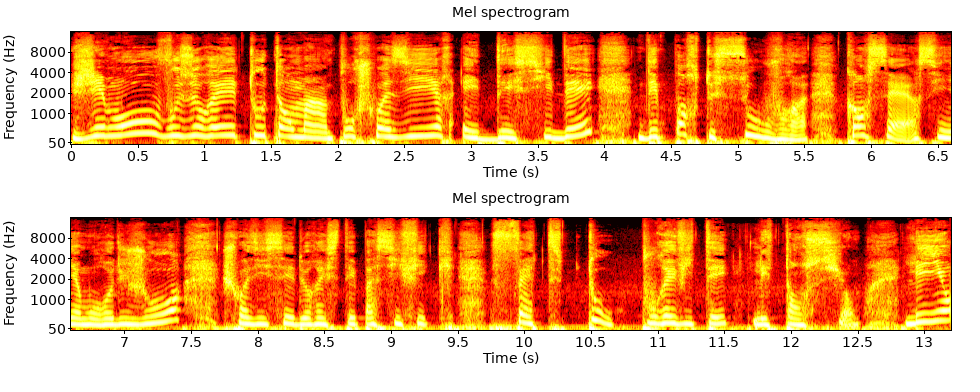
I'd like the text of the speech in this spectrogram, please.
Gémeaux, vous aurez tout en main pour choisir et décider. Des portes s'ouvrent. Cancer, signe amoureux du jour, choisissez de rester pacifique. Faites pour éviter les tensions. Lion,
